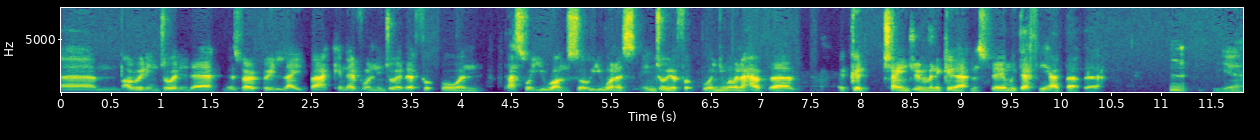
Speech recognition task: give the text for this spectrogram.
um, I really enjoyed it there. It was very, very laid back, and everyone enjoyed their football, and that's what you want. So you want to enjoy your football, and you want to have uh, a good change room and a good atmosphere, and we definitely had that there. Yeah.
